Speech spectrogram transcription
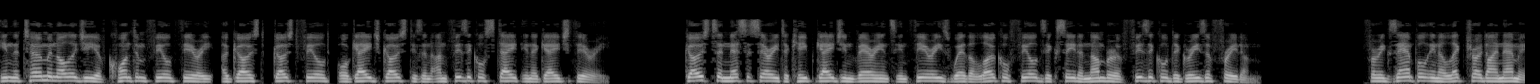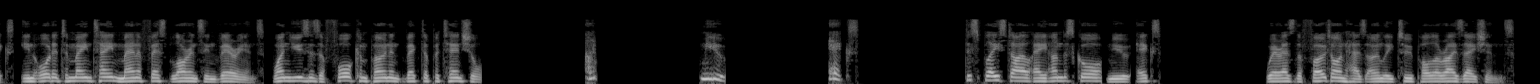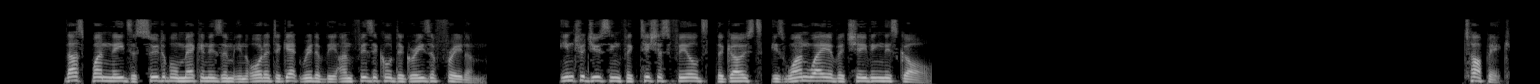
In the terminology of quantum field theory, a ghost, ghost field, or gauge ghost is an unphysical state in a gauge theory. Ghosts are necessary to keep gauge invariance in theories where the local fields exceed a number of physical degrees of freedom. For example in electrodynamics, in order to maintain manifest Lorentz invariance, one uses a four-component vector potential mu x display style a underscore mu x whereas the photon has only two polarizations. Thus, one needs a suitable mechanism in order to get rid of the unphysical degrees of freedom. Introducing fictitious fields, the ghosts, is one way of achieving this goal.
